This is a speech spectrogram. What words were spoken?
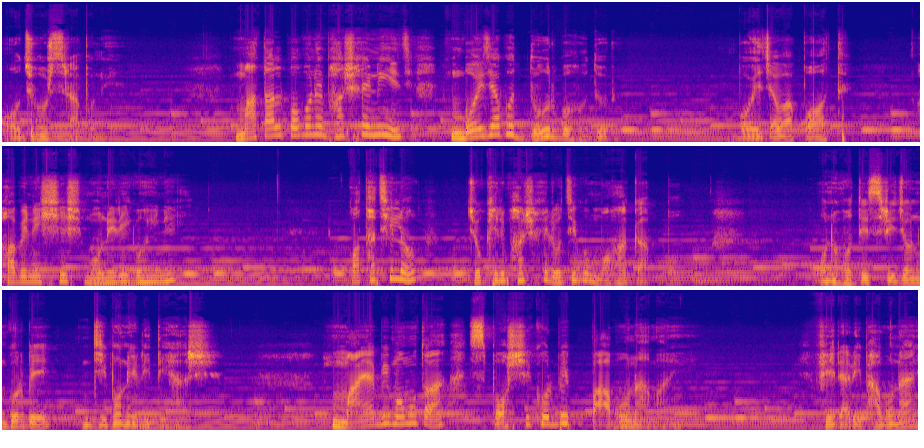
অঝোর শ্রাবণে। মাতাল পবনে ভাষায় নিজ, বয়ে যাব দূর বহুদূর। বয়ে যাওয়া পথ। হবে নিঃশেষ মনেরই গহিনে। কথা ছিল চোখের ভাষায় রচিব মহাকাব্য। অনুভূতি সৃজন করবে জীবনের ইতিহাস। মায়াবী মমতা স্পর্শে করবে পাবন আমায় ফেরারি ভাবনায়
